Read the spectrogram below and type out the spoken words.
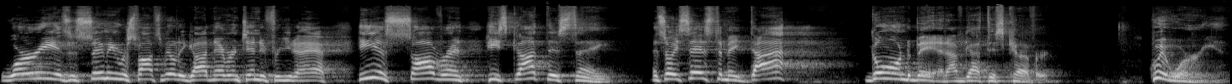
Worry is assuming responsibility God never intended for you to have. He is sovereign, He's got this thing. And so He says to me, Die, go on to bed. I've got this covered. Quit worrying.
